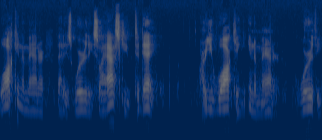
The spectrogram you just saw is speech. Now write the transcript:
walk in a manner that is worthy. So I ask you today, are you walking in a manner worthy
